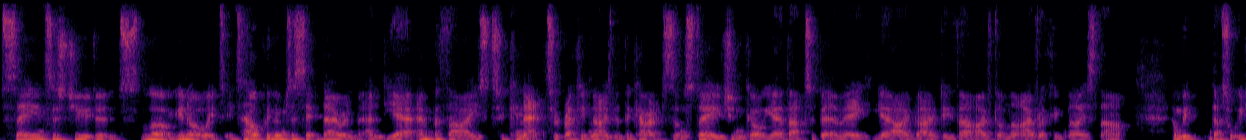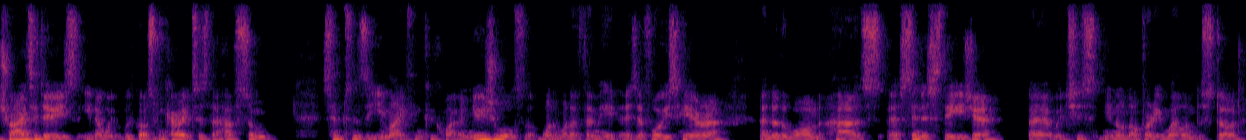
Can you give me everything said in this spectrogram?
saying to students, look, you know, it's it's helping them to sit there and and yeah, empathize, to connect, to recognize with the characters on stage and go, yeah, that's a bit of me. Yeah, I I do that. I've done that. I've recognized that. And we that's what we try to do is, you know, we, we've got some characters that have some symptoms that you might think are quite unusual. So one one of them is a voice hearer. Another one has synesthesia, uh, which is you know not very well understood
